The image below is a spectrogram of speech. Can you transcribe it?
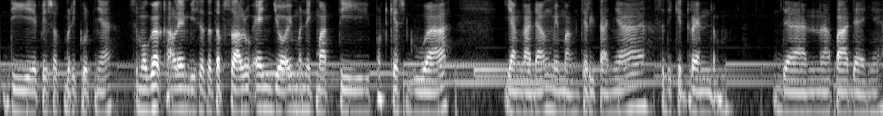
di episode berikutnya. Semoga kalian bisa tetap selalu enjoy menikmati podcast gue yang kadang memang ceritanya sedikit random dan apa adanya.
